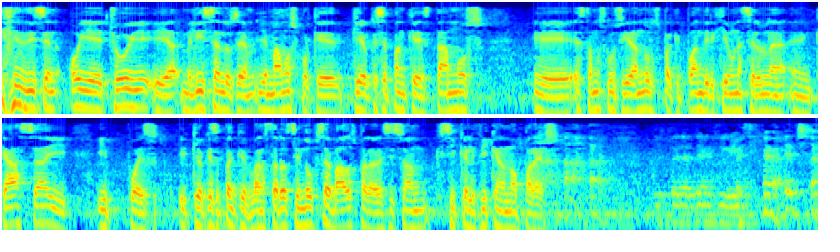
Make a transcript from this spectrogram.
y dicen, oye, Chuy y a Melissa los llam- llamamos porque quiero que sepan que estamos, eh, estamos considerándolos para que puedan dirigir una célula en casa y, y pues y quiero que sepan que van a estar siendo observados para ver si son si califican o no para eso. Ya su iglesia hecha.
